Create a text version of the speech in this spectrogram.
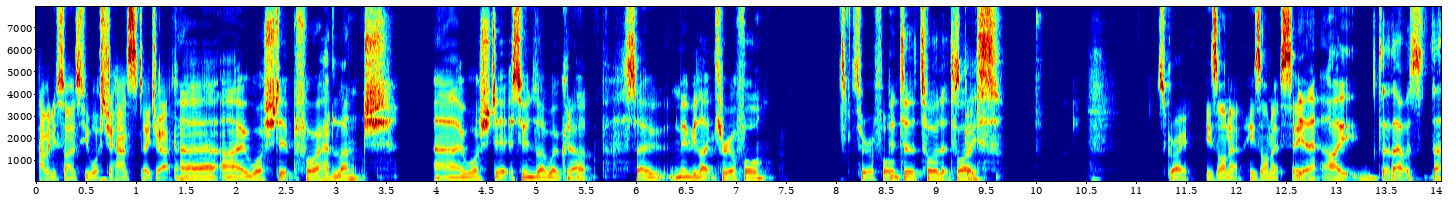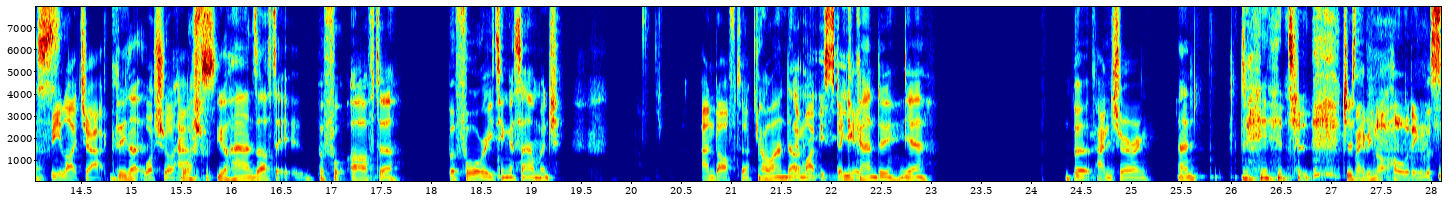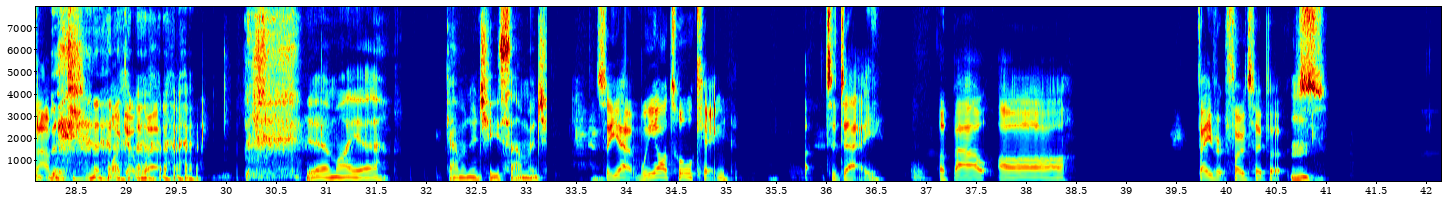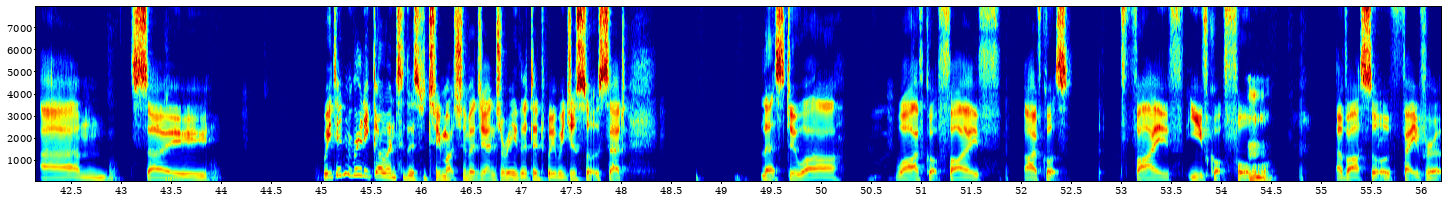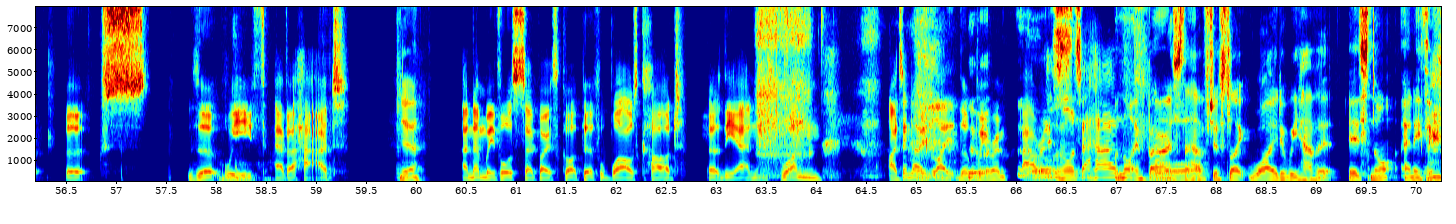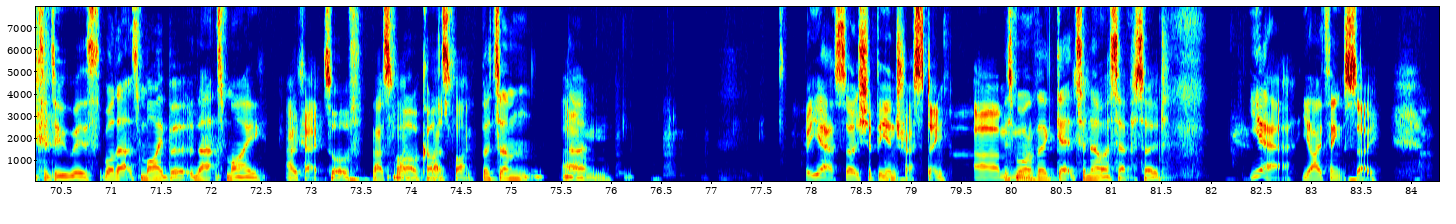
How many times have you washed your hands today, Jack? Uh, I washed it before I had lunch. I washed it as soon as I woke it up, so maybe like three or four. Three or four. Into the toilet good. twice. It's great. He's on it. He's on it. See, Yeah, I th- that was that's be like Jack. be like wash your hands Wash your hands after before after before eating a sandwich. And after Oh, and after. It might be sticky. You can do, yeah. But and during. and just Maybe not holding the sandwich might get wet. yeah, my uh, gammon and cheese sandwich. So yeah, we are talking today about our favorite photo books. Um, so we didn't really go into this with too much of a agenda either, did we? We just sort of said, let's do our. Well, I've got five. I've got five. You've got four Mm. of our sort of favorite books that we've ever had. Yeah, And then we've also both got a bit of a wild card at the end. One, I don't know, like that we're embarrassed Well, to have. I'm not embarrassed to have. Just like, why do we have it? It's not anything to do with. Well, that's my book. That's my Okay, sort of that's fine. wild card. That's fine. But um, no, Um, but yeah, so it should be interesting. Um, it's more of a get to know us episode. Yeah, yeah, I think so.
